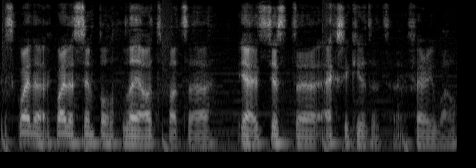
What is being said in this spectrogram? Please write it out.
it's quite a quite a simple layout, but uh, yeah, it's just uh, executed uh, very well.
